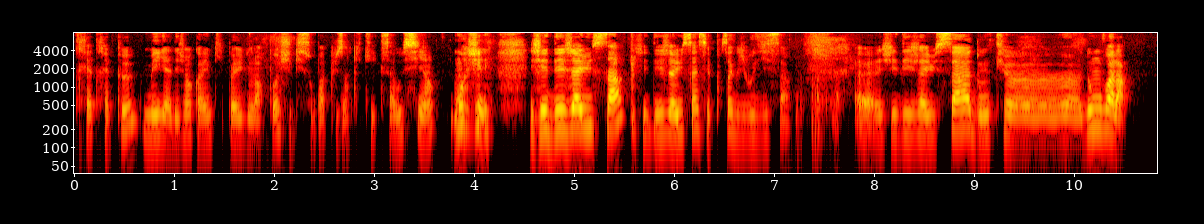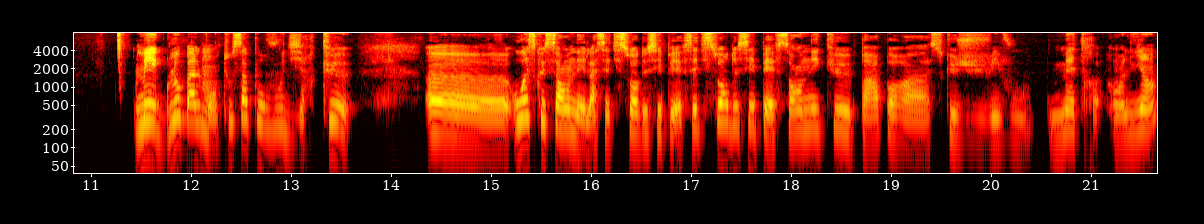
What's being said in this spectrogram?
très très peu, mais il y a des gens quand même qui payent de leur poche et qui sont pas plus impliqués que ça aussi. Hein. Moi, j'ai déjà eu ça, j'ai déjà eu ça, c'est pour ça que je vous dis ça. Euh, j'ai déjà eu ça, donc, euh, donc voilà. Mais globalement, tout ça pour vous dire que euh, où est-ce que ça en est là, cette histoire de CPF Cette histoire de CPF, ça en est que par rapport à ce que je vais vous mettre en lien,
